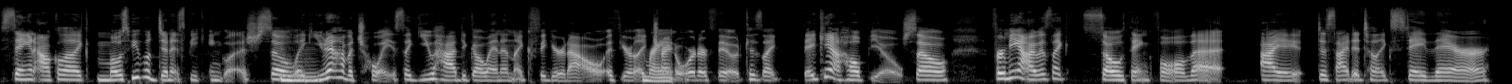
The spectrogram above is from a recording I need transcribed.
staying in Alcala, like most people didn't speak English. So like Mhm. you didn't have a choice. Like you had to go in and like figure it out if you're like Right. trying to order food because like they can't help you. So for me, I was like so thankful that I decided to like stay there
